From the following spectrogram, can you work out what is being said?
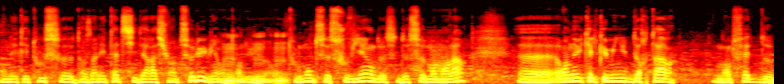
on était tous dans un état de sidération absolue, bien hmm, entendu. Hmm, Tout le monde se souvient de, de ce moment-là. on a eu quelques minutes de retard dans le fait de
